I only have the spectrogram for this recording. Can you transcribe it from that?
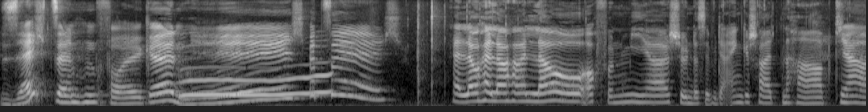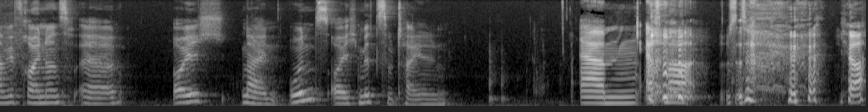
16. Folge Nicht witzig. Hello, hello, hello, auch von mir. Schön, dass ihr wieder eingeschaltet habt. Ja, wir freuen uns, äh, euch, nein, uns euch mitzuteilen. Ähm, erstmal, ja,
